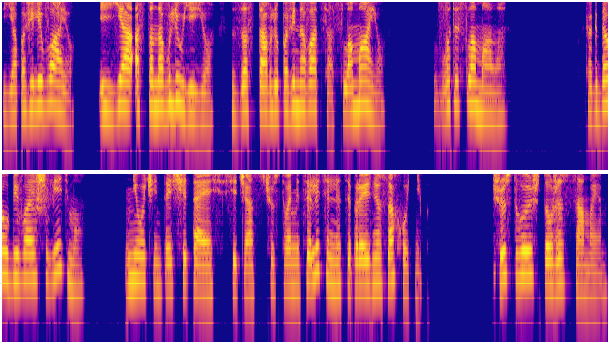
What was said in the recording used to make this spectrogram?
Я повелеваю. И я остановлю ее. Заставлю повиноваться, сломаю. Вот и сломала. Когда убиваешь ведьму, не очень-то считаясь сейчас чувствами целительницы, произнес охотник. Чувствуешь то же самое,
